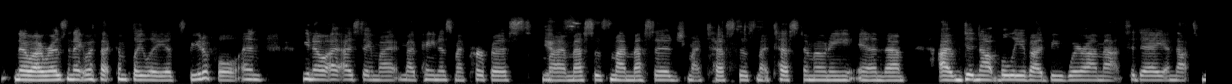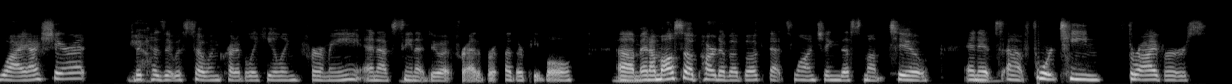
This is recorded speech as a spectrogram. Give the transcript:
Yeah. no i resonate with that completely. It's beautiful. And you know i, I say my my pain is my purpose. Yes. my mess is my message. My test is my testimony. And um, i did not believe i'd be where i'm at today. And that's why i share it yeah. because it was so incredibly healing for me. And i've seen it do it for other, other people. Mm-hmm. um, and i'm also a part of a book that's launching this month too. And it's uh, 14 thrivers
